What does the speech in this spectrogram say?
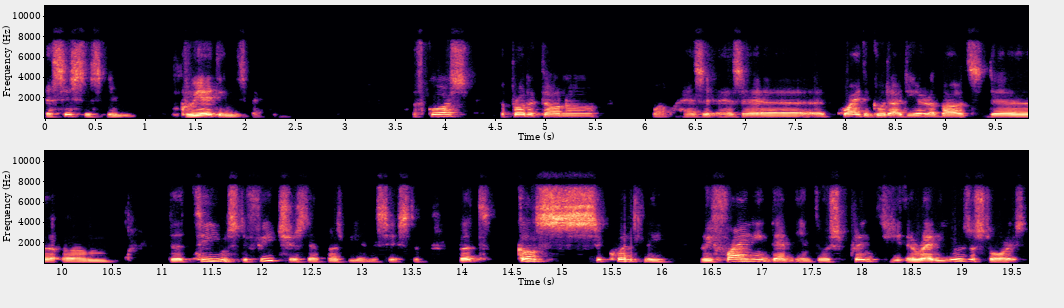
assistance in creating this backlog. Of course, a product owner well has a, has a quite a good idea about the um, the themes, the features that must be in the system, but consequently refining them into sprint ready user stories,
